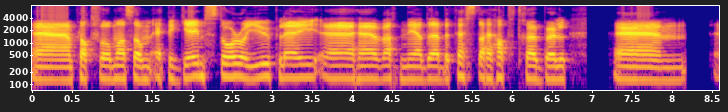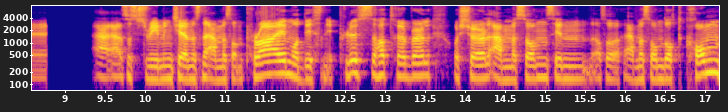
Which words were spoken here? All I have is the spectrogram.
Eh, plattformer som Epic Games Store og Uplay eh, har vært nede. Bethesda har hatt trøbbel. Eh, eh altså Streamingtjenestene Amazon Prime og Disney Pluss har hatt trøbbel. Og sjøl Amazon sin, altså Amazon.com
